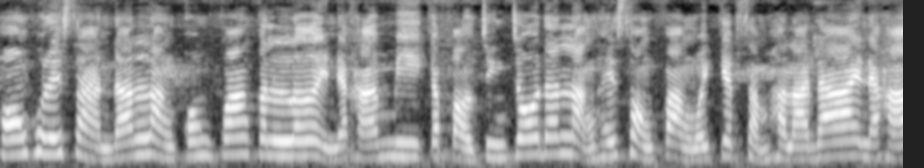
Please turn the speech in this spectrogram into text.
ห้องผู้โดยสารด้านหลังกว้างๆกันเลยนะคะ มีกระเป๋าจิงโจ้ด้านหลังให้สองฝั่งไว้เก็บสัมภาระได้นะคะ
